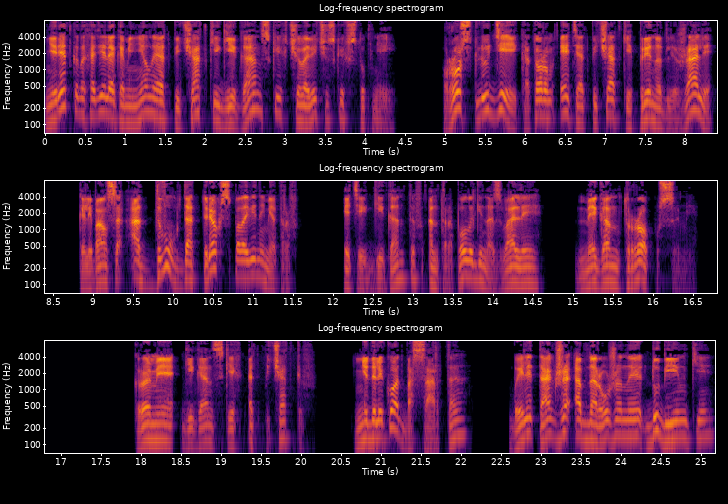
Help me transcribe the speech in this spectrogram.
нередко находили окаменелые отпечатки гигантских человеческих ступней. Рост людей, которым эти отпечатки принадлежали, колебался от двух до трех с половиной метров. Этих гигантов антропологи назвали мегантропусами. Кроме гигантских отпечатков, недалеко от Бассарта были также обнаружены дубинки,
